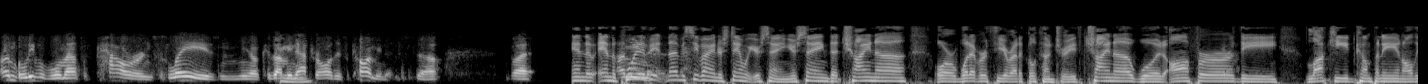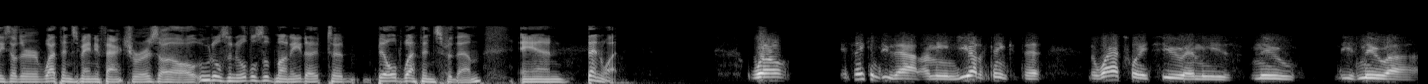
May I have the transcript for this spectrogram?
unbelievable amounts of power and slaves, and you know, because I mean, mm-hmm. after all, it's communist. So, but And the and the I point mean, of it. Let me see if I understand what you're saying. You're saying that China or whatever theoretical country, China would offer the Lockheed Company and all these other weapons manufacturers uh, oodles and oodles of money to to build weapons for them, and then what? Well, if they can do that, I mean, you got to think that the YF-22 and these new these new uh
